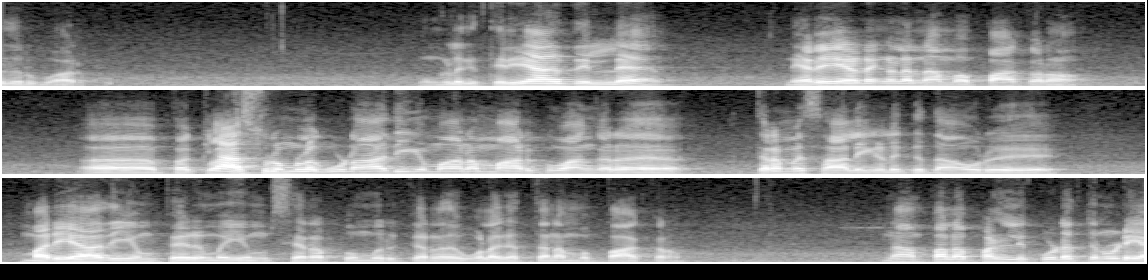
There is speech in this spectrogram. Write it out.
எதிர்பார்க்கும். உங்களுக்கு தெரியாததில்லை நிறைய இடங்களை நாம் பார்க்குறோம் இப்போ கிளாஸ் ரூமில் கூட அதிகமான மார்க் வாங்குகிற திறமைசாலிகளுக்கு தான் ஒரு மரியாதையும் பெருமையும் சிறப்பும் இருக்கிற உலகத்தை நம்ம பார்க்குறோம். நான் பல பள்ளிக்கூடத்தினுடைய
